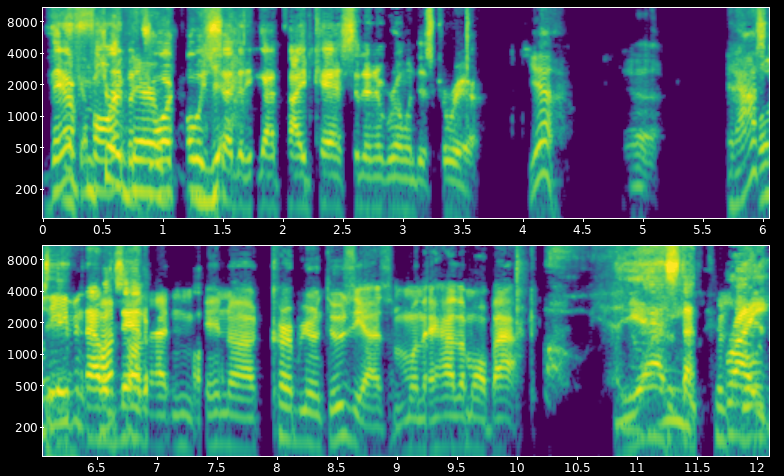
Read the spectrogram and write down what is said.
they're Like, fine, sure but they're- George always yeah. said that he got typecasted and it ruined his career. Yeah, Yeah. It has Well, to. he even David touched on that in, in uh, Curb Your Enthusiasm when they had them all back. Oh, Yeah, you're Yes, right. George right.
